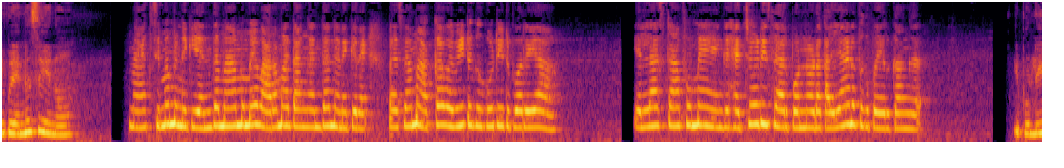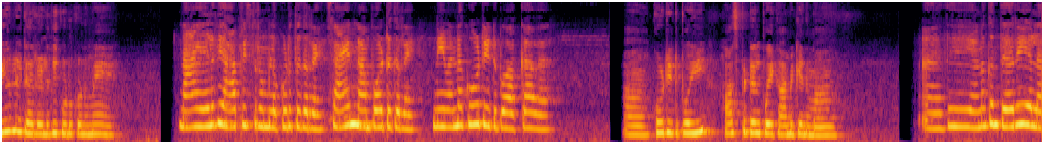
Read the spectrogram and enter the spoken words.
இப்போ என்ன செய்யணும்? மேக்ஸிமம் இன்னைக்கு எந்த மேமுமே வரமாட்டாங்கன்னு தான் நினைக்கிறேன். பேசாம அக்காவை வீட்டுக்கு கூட்டிட்டு போறியா? எல்லா ஸ்டாஃபுமே எங்க ஹெச்ஓடி சார் பொண்ணோட கல்யாணத்துக்கு போயிருக்காங்க. இப்போ லீவ் லெட்டர் எழுதி கொடுக்கணுமே. நான் எழுதி ஆஃபீஸ் ரூம்ல கொடுத்துக்கிறேன். சைன் நான் போட்டுக்கிறேன். நீ வேணா கூட்டிட்டு போ அக்காவை. ஆ கூட்டிட்டு போய் ஹாஸ்பிட்டல் போய் காமிக்கணுமா? அது எனக்கும் தெரியல.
